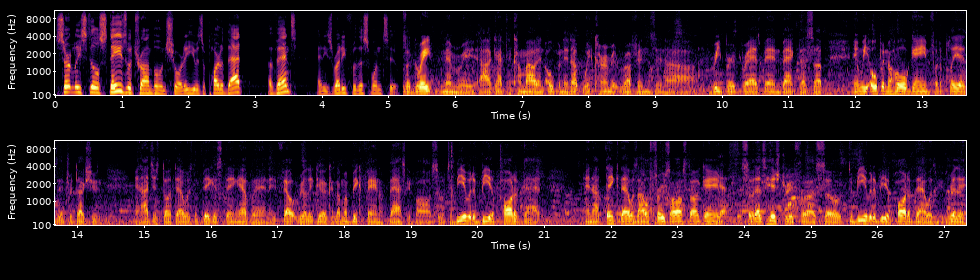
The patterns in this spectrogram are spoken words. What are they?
certainly still stays with Trombone Shorty. He was a part of that event, and he's ready for this one too. It was a great memory. I got to come out and open it up with Kermit Ruffins and uh, Rebirth Brass Band backed us up, and we opened the whole game for the players' introduction and I just thought that was the biggest thing ever, and it felt really good because I'm a big fan of basketball. So to be able to be a part of that, and I think that was our first All Star game, Yes. so that's history for us. So to be able to be a part of that was really,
